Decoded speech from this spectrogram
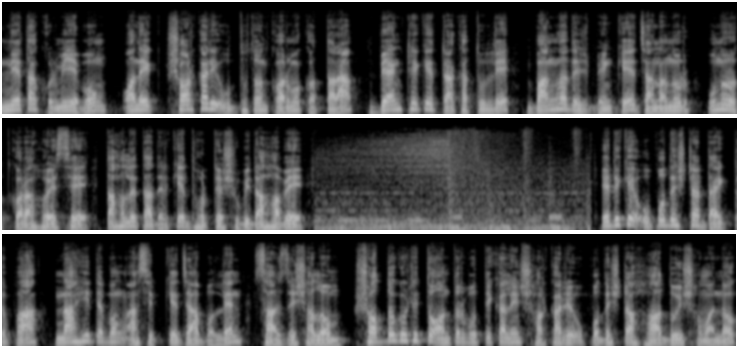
নেতাকর্মী এবং অনেক সরকারি ঊর্ধ্বতন কর্মকর্তারা ব্যাংক থেকে টাকা তুললে বাংলাদেশ ব্যাংকে জানানোর অনুরোধ করা হয়েছে। তাহলে তাদেরকে ধরতে সুবিধা হবে। এদিকে উপদেষ্টার দায়িত্ব পা নাহিদ এবং আসিফকে যা বললেন সার্জিস আলম সদ্যগঠিত অন্তর্বর্তীকালীন সরকারের উপদেষ্টা হওয়া দুই সমানক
